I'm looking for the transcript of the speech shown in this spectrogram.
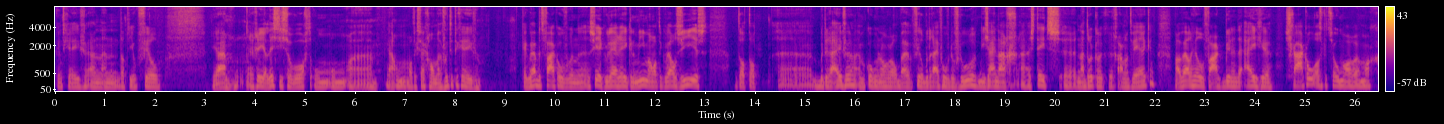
kunt geven. En, en dat die ook veel ja, realistischer wordt om, om, uh, ja, om, wat ik zeg, handen en voeten te geven. Kijk, we hebben het vaak over een, circulaire economie, maar wat ik wel zie is dat dat uh, bedrijven, en we komen nogal bij veel bedrijven over de vloer, die zijn daar uh, steeds nadrukkelijker aan het werken. Maar wel heel vaak binnen de eigen schakel, als ik het zo maar mag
